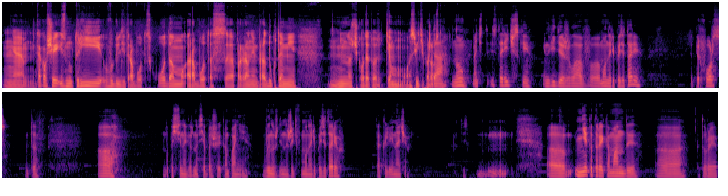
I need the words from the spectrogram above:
Как вообще изнутри выглядит работа с кодом, работа с программными продуктами? Немножечко вот эту тему освети, пожалуйста. Да, ну, значит, исторически NVIDIA жила в монорепозитарии. Это Perforce. Это а, ну, почти, наверное, все большие компании вынуждены жить в монорепозитариях, так или иначе. А, некоторые команды, а, которые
